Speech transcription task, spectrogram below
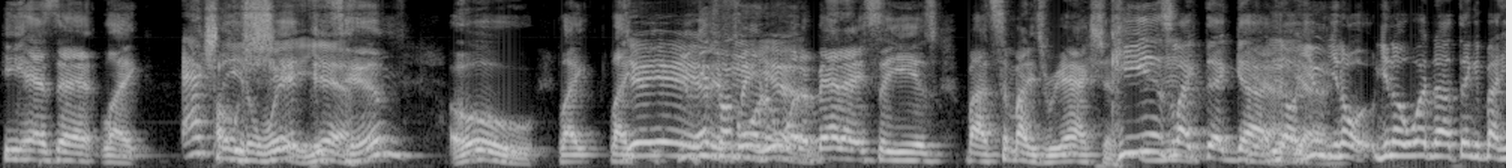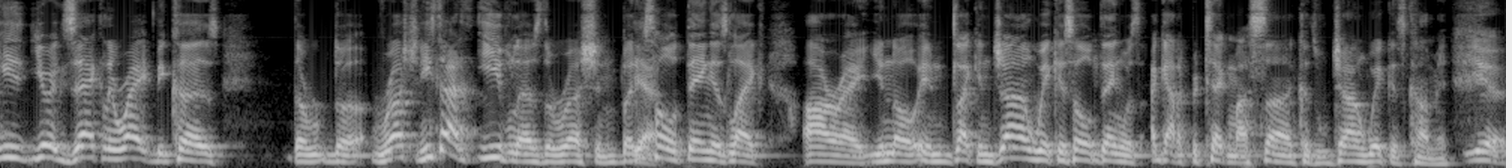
He has that like Actually, oh, in a way, shit, yeah. it's him. Oh, like like Yeah, yeah, yeah, you that's get what I mean, informed yeah. what a badass he is by somebody's reaction. He is like that guy. Yeah, no, yeah. you you know you know what? Now think about it, he, you're exactly right because the the Russian he's not as evil as the Russian, but his whole thing is like, all right, you know, in like in John Wick, his whole thing was I got to protect my son because John Wick is coming. Yeah.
